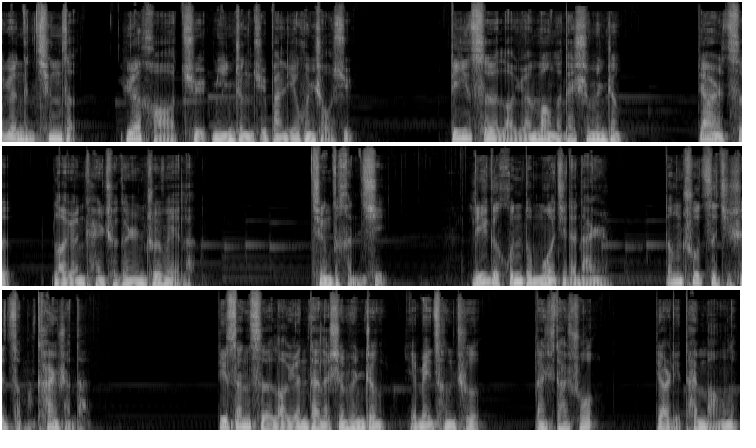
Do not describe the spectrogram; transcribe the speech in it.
袁跟青子约好去民政局办离婚手续。第一次，老袁忘了带身份证；第二次，老袁开车跟人追尾了。青子很气，离个婚都磨叽的男人，当初自己是怎么看上的？第三次，老袁带了身份证，也没蹭车，但是他说店里太忙了，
